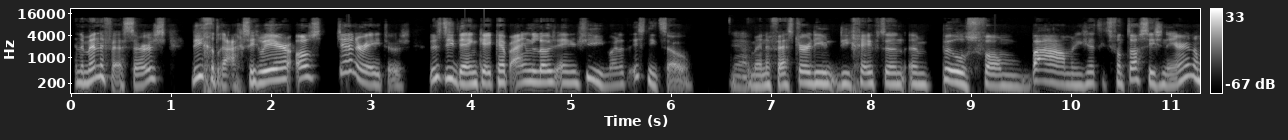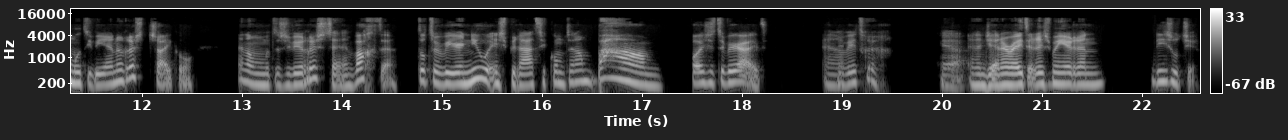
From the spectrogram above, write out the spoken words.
En de manifestors, die gedragen zich weer als generators. Dus die denken, ik heb eindeloos energie. Maar dat is niet zo. Ja. De manifester, die, die geeft een, een puls van bam, en die zet iets fantastisch neer. En dan moet hij weer in een rustcycle. En dan moeten ze weer rusten en wachten. Tot er weer nieuwe inspiratie komt. En dan bam, gooi ze het er weer uit. En dan weer terug. Ja. En een generator is meer een dieseltje.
